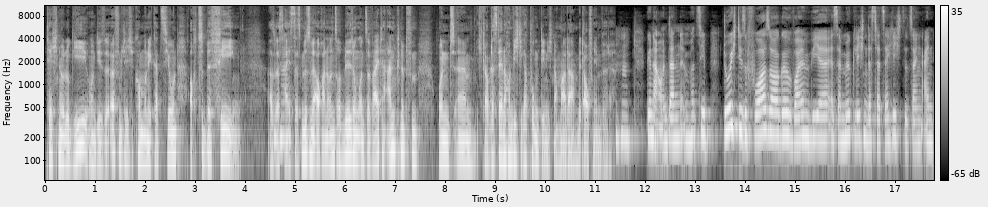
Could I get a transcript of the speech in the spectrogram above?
Technologie und diese öffentliche Kommunikation auch zu befähigen. Also das mhm. heißt, das müssen wir auch an unsere Bildung und so weiter anknüpfen. Und ähm, ich glaube, das wäre noch ein wichtiger Punkt, den ich nochmal da mit aufnehmen würde. Mhm. Genau, und dann im Prinzip durch diese Vorsorge wollen wir es ermöglichen, dass tatsächlich sozusagen ein,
